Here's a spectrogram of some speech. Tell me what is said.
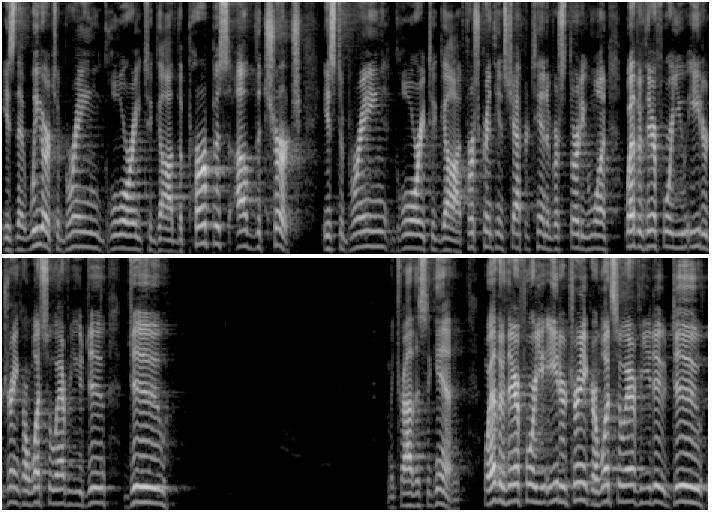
is that we are to bring glory to God. The purpose of the church is to bring glory to God. 1 Corinthians chapter 10 and verse 31, whether therefore you eat or drink or whatsoever you do, do. Let me try this again. Whether therefore you eat or drink or whatsoever you do, do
